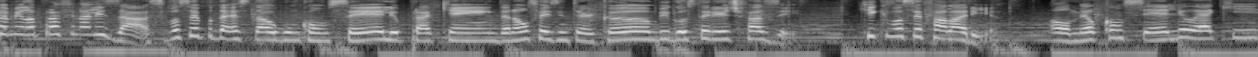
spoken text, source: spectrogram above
Camila, para finalizar, se você pudesse dar algum conselho para quem ainda não fez intercâmbio e gostaria de fazer, o que, que você falaria? O meu conselho é que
